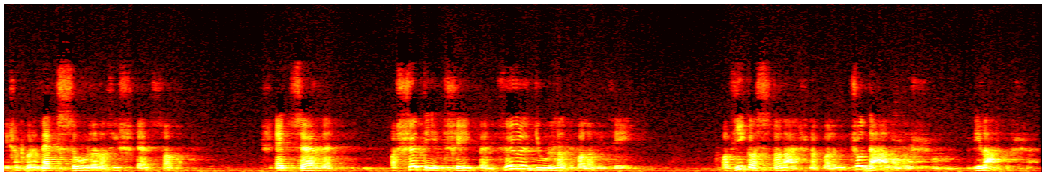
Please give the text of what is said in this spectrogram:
És akkor megszólal az Isten szava, és egyszerre a sötétségben fölgyullad valami fény. A vigasztalásnak valami csodálatos világosság.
